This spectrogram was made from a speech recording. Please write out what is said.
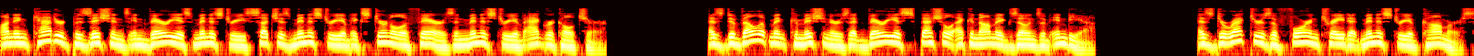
On encadred positions in various ministries such as Ministry of External Affairs and Ministry of Agriculture. As Development Commissioners at various special economic zones of India. As Directors of Foreign Trade at Ministry of Commerce.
